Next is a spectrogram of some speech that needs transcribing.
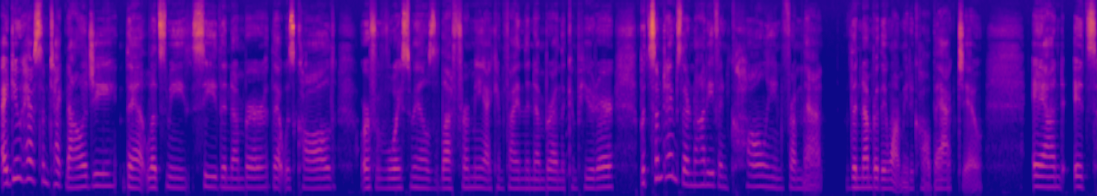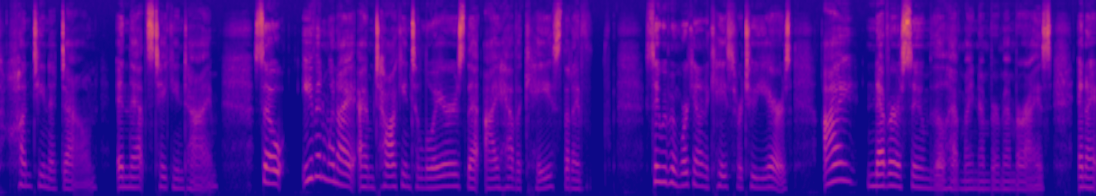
I do have some technology that lets me see the number that was called, or if a voicemail is left for me, I can find the number on the computer. But sometimes they're not even calling from that, the number they want me to call back to. And it's hunting it down, and that's taking time. So even when I, I'm talking to lawyers that I have a case that I've say we've been working on a case for two years. I never assume they'll have my number memorized, and I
